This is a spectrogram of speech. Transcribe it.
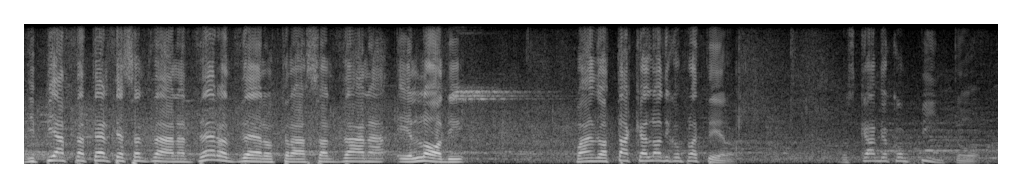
di piazza Terzi Salzana. 0 0 tra Salzana e Lodi. Quando attacca Lodi con Plattero lo scambio con Pinto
